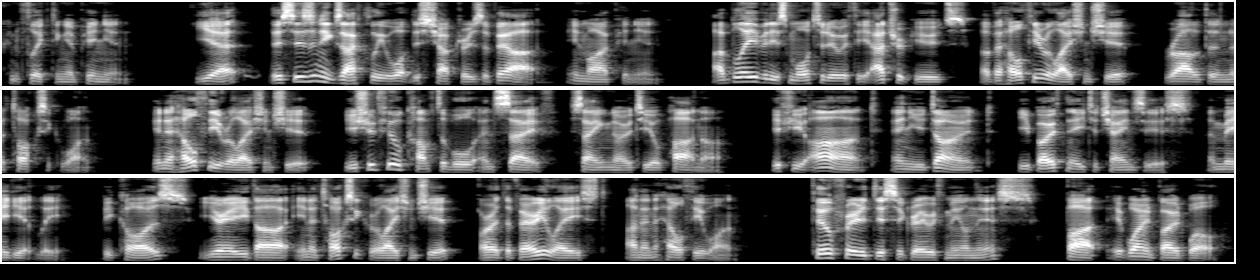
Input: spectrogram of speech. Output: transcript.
conflicting opinion. Yet, this isn't exactly what this chapter is about, in my opinion. I believe it is more to do with the attributes of a healthy relationship rather than a toxic one. In a healthy relationship, you should feel comfortable and safe saying no to your partner. If you aren't and you don't, you both need to change this immediately because you're either in a toxic relationship or at the very least an unhealthy one. Feel free to disagree with me on this, but it won't bode well.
